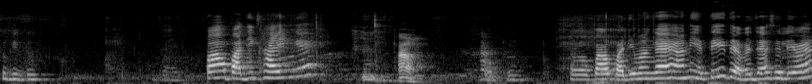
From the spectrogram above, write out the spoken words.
શું કીધું? પાવભાજી ખાઈંગે? હા. તો પાવભાજી મંગાવ્યા ની હતી તે હવે જશે લેવા.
